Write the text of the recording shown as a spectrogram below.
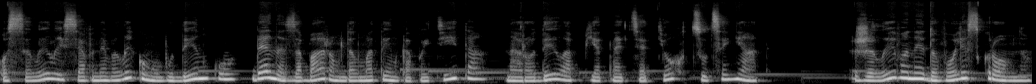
оселилися в невеликому будинку, де незабаром далматинка Петіта народила 15 цуценят. Жили вони доволі скромно,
